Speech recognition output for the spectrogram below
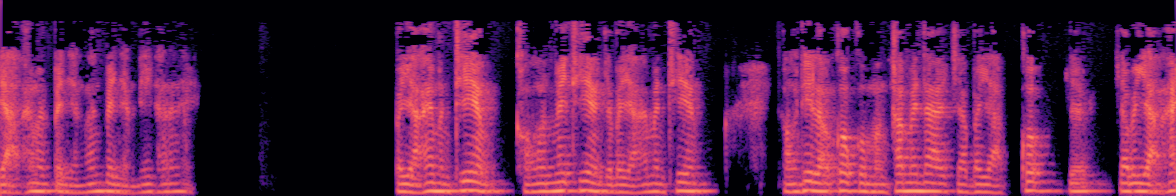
อยากให้มันเป็นอย่างนั้นเป็นอย่างนี้เท่านั้นเอง ไปอยากให้มันเที่ยง ของมันไม่เที่ยง จะไปอยากให้มันเที่ยง ของที่เราควบคุมบังคับไม่ได้ จะไปอยากควบจะจะไปอยากให้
